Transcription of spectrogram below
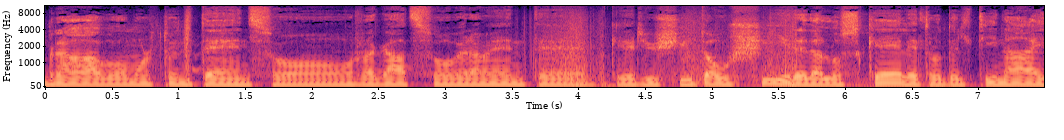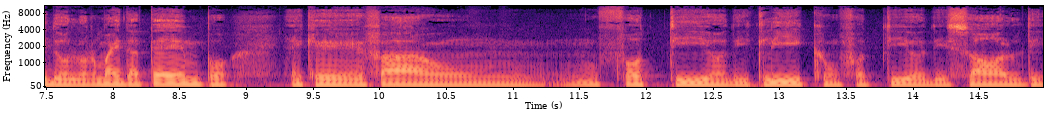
Bravo, molto intenso, un ragazzo veramente che è riuscito a uscire dallo scheletro del teen idol ormai da tempo e che fa un, un fottio di click, un fottio di soldi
